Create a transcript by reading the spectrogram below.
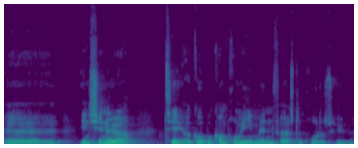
øh, ingeniører til at gå på kompromis med den første prototype.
